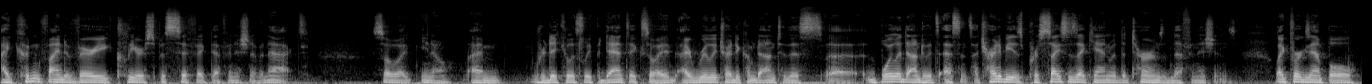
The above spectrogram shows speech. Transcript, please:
I couldn't find a very clear, specific definition of an act. So, I, you know, I'm ridiculously pedantic, so I, I, really tried to come down to this, uh, boil it down to its essence. I try to be as precise as I can with the terms and definitions. Like, for example,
